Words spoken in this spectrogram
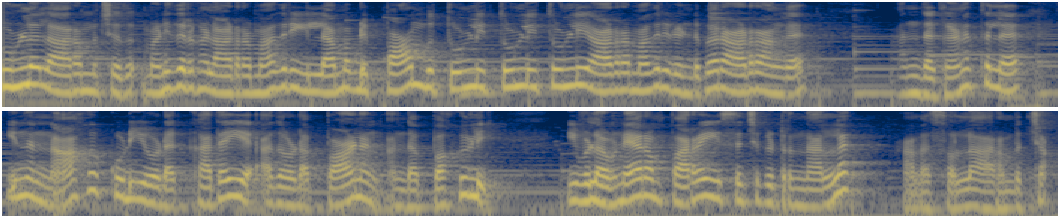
துள்ளல் ஆரம்பிச்சது. மனிதர்கள் ஆடுற மாதிரி இல்லாமல் அப்படியே பாம்பு துள்ளி துள்ளி துள்ளி ஆடுற மாதிரி ரெண்டு பேர் ஆடுறாங்க. அந்த கணத்தில் இந்த நாகக்குடியோட கதையை அதோட பாணன் அந்த பகுளி இவ்வளவு நேரம் பறை இசைச்சுக்கிட்டு இருந்தால அவன் சொல்ல ஆரம்பிச்சான்.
